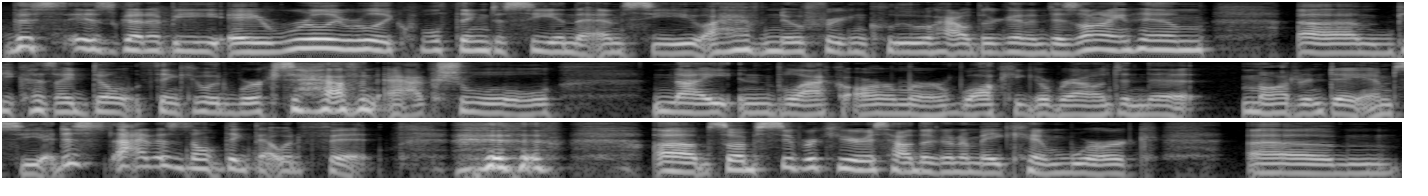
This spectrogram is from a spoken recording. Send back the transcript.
this is going to be a really really cool thing to see in the MCU. I have no freaking clue how they're going to design him um, because I don't think it would work to have an actual knight in black armor walking around in the modern day MC. I just I just don't think that would fit. um, so I'm super curious how they're gonna make him work. Um,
